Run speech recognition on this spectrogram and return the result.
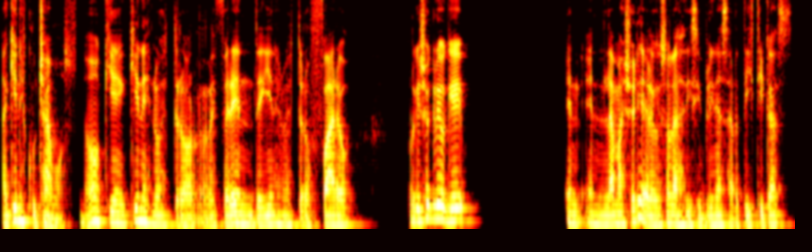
a quién escuchamos, ¿no? ¿Quién, quién es nuestro referente? ¿Quién es nuestro faro? Porque yo creo que en, la mayoría de lo que son las disciplinas artísticas,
